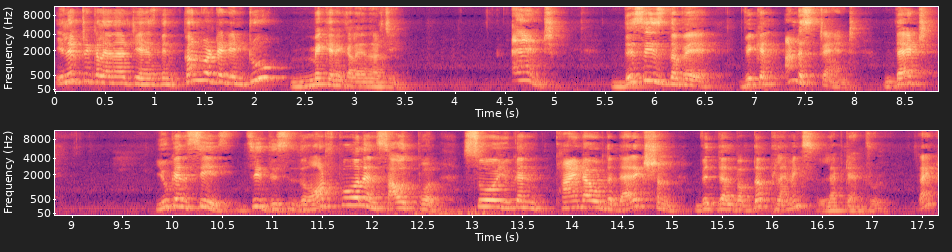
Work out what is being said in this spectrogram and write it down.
electrical energy has been converted into mechanical energy. And this is the way we can understand that you can see, see this is the North Pole and South Pole. So you can find out the direction with the help of the Fleming's left hand rule, right?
